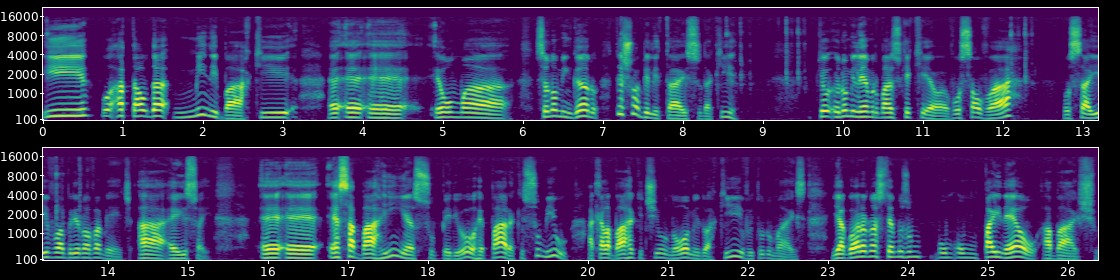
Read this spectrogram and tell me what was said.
E a tal da minibar, que é, é, é, é uma. Se eu não me engano, deixa eu habilitar isso daqui, que eu, eu não me lembro mais o que, que é. Ó. Vou salvar, vou sair vou abrir novamente. Ah, é isso aí é, é, essa barrinha superior, repara que sumiu, aquela barra que tinha o nome do arquivo e tudo mais. E agora nós temos um, um, um painel abaixo.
